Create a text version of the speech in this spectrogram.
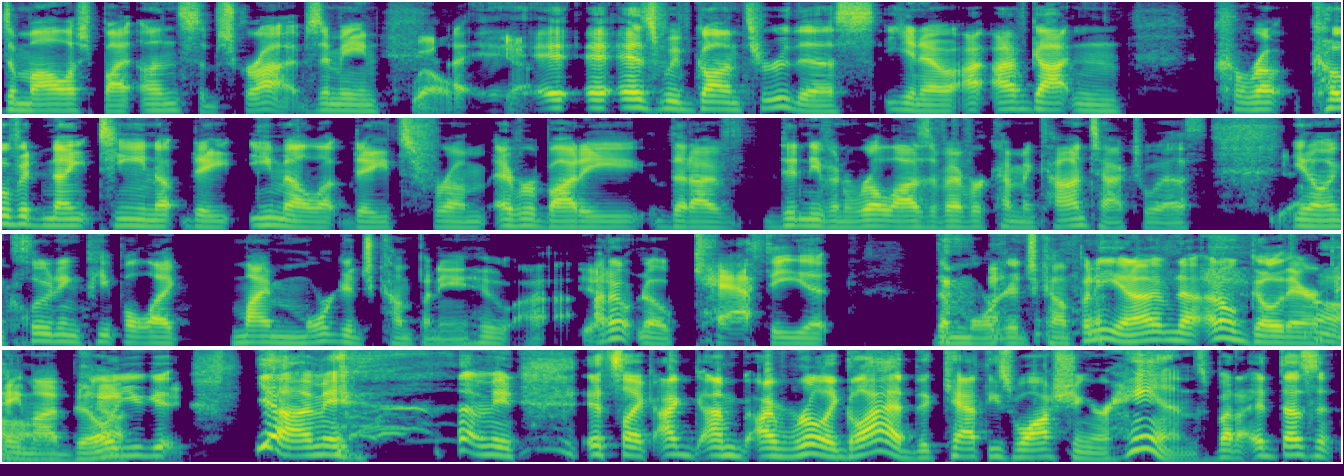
demolished by unsubscribes. I mean, well, yeah. as we've gone through this, you know, I, I've gotten COVID 19 update email updates from everybody that I've didn't even realize I've ever come in contact with, yeah. you know, including people like my mortgage company who I, yeah. I don't know Kathy at the mortgage company. You know, I don't go there and oh, pay my bill. Kathy. You get, yeah, I mean, I mean, it's like I, I'm I'm really glad that Kathy's washing her hands, but it doesn't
